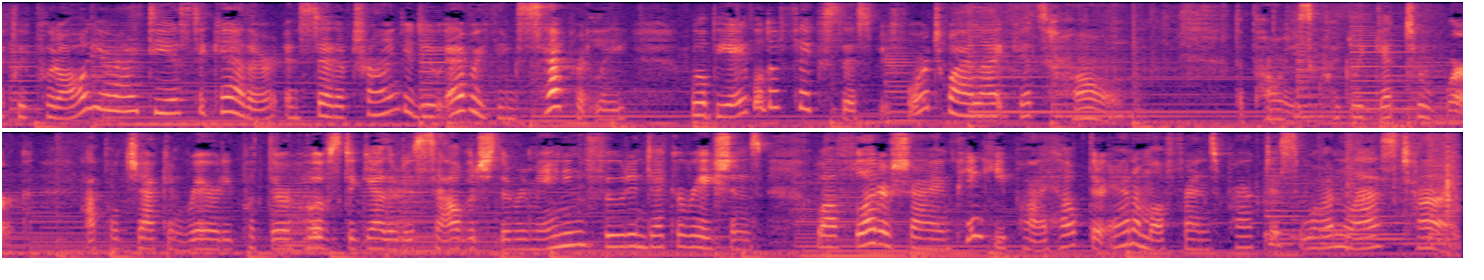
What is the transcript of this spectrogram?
If we put all your ideas together instead of trying to do everything separately, we'll be able to fix this before Twilight gets home. The ponies quickly get to work. Applejack and Rarity put their hooves together to salvage the remaining food and decorations, while Fluttershy and Pinkie Pie help their animal friends practice one last time.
